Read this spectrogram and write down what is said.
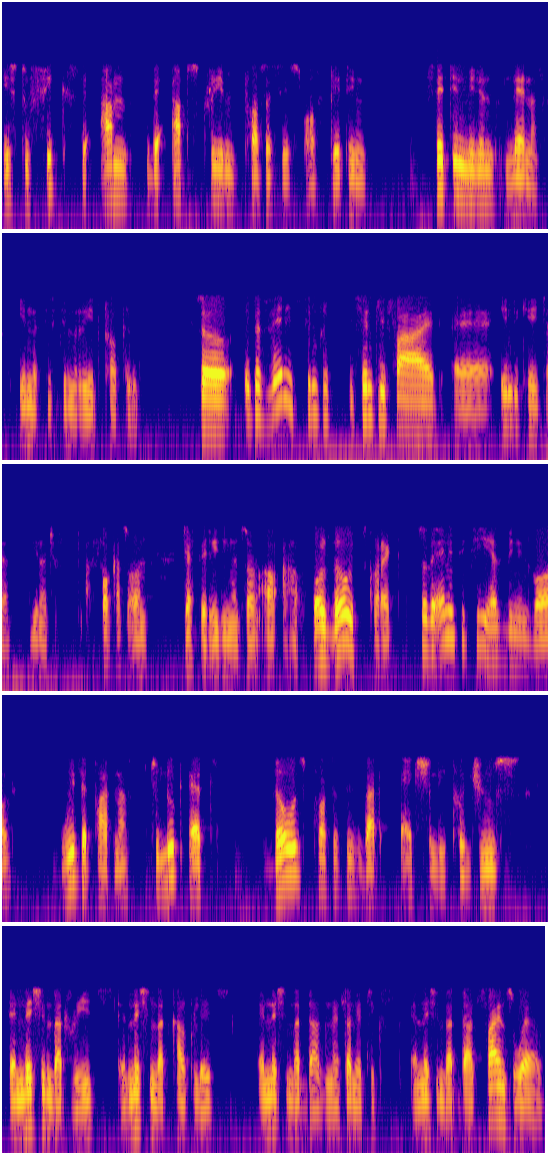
is to fix the, um, the upstream processes of getting 13 million learners in the system read properly. So it's a very simple, simplified uh, indicator, you know, to f- focus on just the reading and so on. Although it's correct, so the NECT has been involved with the partners to look at those processes that actually produce a nation that reads, a nation that calculates, a nation that does mathematics, a nation that does science well.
